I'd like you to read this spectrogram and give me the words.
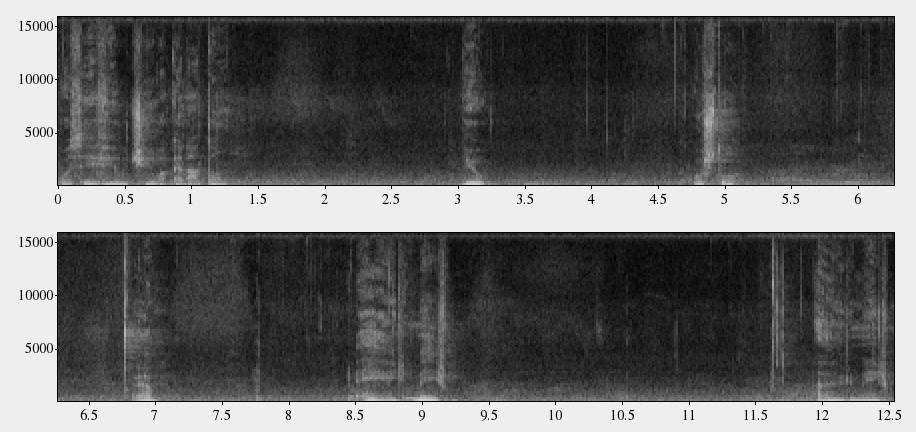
Você viu o tio Akenatão? Viu? Gostou? É? É ele mesmo. É ele mesmo.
